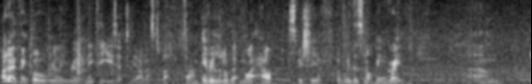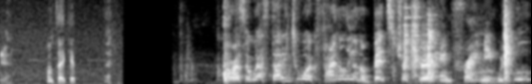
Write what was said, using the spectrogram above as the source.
I don't think we'll really, really need to use it to be honest, but um, every little bit might help, especially if the weather's not been great. Um, yeah. I'll take it. Alright, so we're starting to work finally on a bed structure and framing, which we'll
